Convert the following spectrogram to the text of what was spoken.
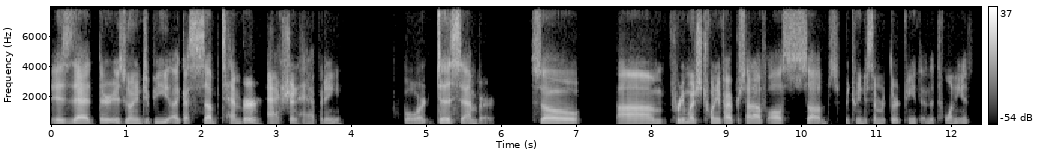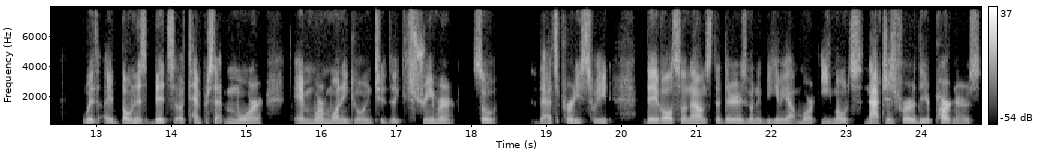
is that there is going to be like a September action happening for December. So, um, pretty much 25% off all subs between December 13th and the 20th, with a bonus bits of 10% more and more money going to the streamer. So, that's pretty sweet. They've also announced that there is going to be giving out more emotes, not just for their partners,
